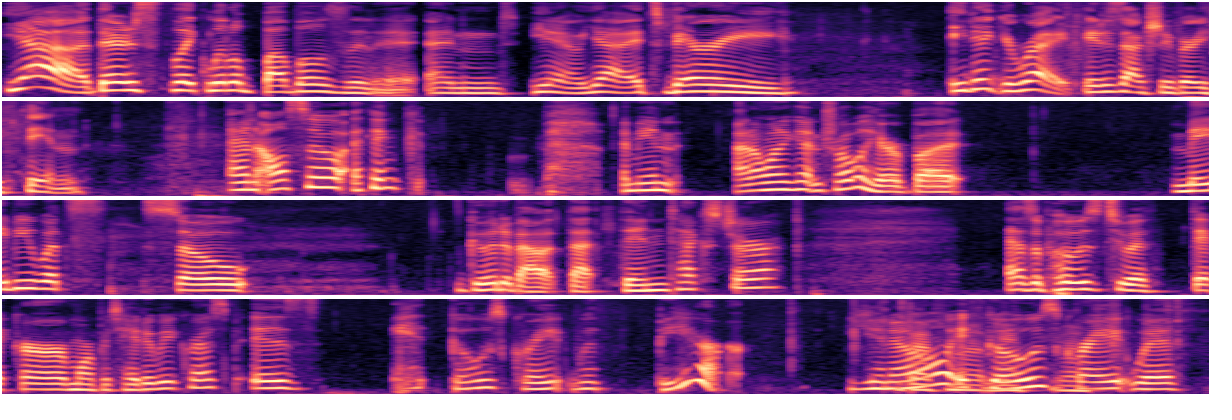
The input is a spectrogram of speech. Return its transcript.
Yeah, there's like little bubbles in it, and you know, yeah, it's very. It, is- you're right. It is actually very thin. And also, I think, I mean, I don't want to get in trouble here, but maybe what's so good about that thin texture, as opposed to a thicker, more potatoy crisp, is it goes great with beer. You know, it goes yeah. great with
